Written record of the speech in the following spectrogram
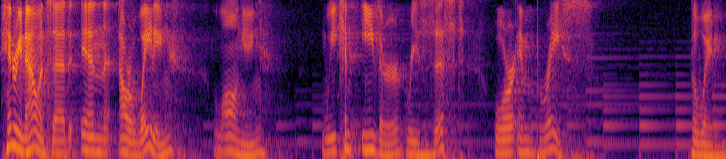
Henri Nouwen said, In our waiting, longing, we can either resist or embrace the waiting.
